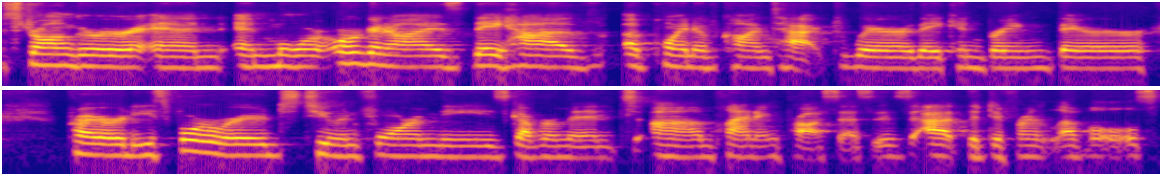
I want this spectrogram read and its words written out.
stronger and and more organized they have a point of contact where they can bring their priorities forward to inform these government um, planning processes at the different levels.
